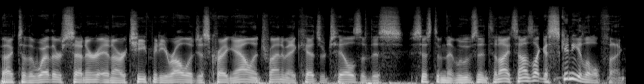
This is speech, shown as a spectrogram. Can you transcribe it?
Back to the Weather Center and our chief meteorologist, Craig Allen, trying to make heads or tails of this system that moves in tonight. Sounds like a skinny little thing.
